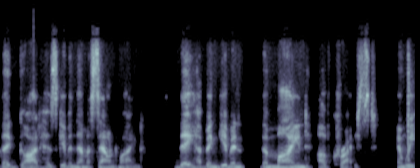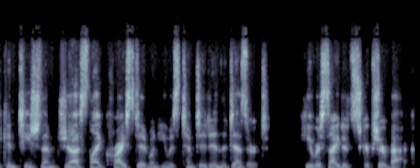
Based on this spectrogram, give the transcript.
that God has given them a sound mind. They have been given the mind of Christ. And we can teach them just like Christ did when he was tempted in the desert he recited scripture back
